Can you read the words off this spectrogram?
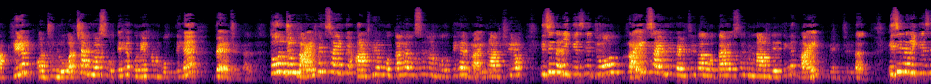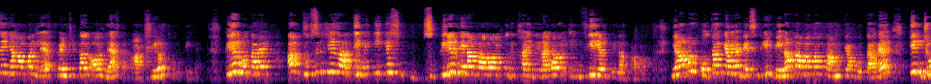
आर्ट्रियम और जो लोअर चैम्बर्स होते हैं, उन्हें हम बोलते हैं वेंट्रिकल तो जो राइट हैंड साइड में आर्ट्रियम होता है, उसे हम बोलते हैं राइट आर्ट्रियम इसी तरीके से जो राइट साइड में वेंट्रिकल होता है, उसे हम नाम देते हैं राइट वेंट्रिकल इसी तरीके से यहाँ पर लेफ़्ट वेंट्रिकल और लेफ़्ट आर्ट्रियम होते हैं. क्लियर होता है? अब दूसरी चीज़ आती है कि ये सुपीरियर वेना कावा आपको दिखाई दे रहा है और इंफीरियर वेना कावा यहाँ पर होता क्या है? बेसिकली वेना कावा का काम क्या होता है कि जो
